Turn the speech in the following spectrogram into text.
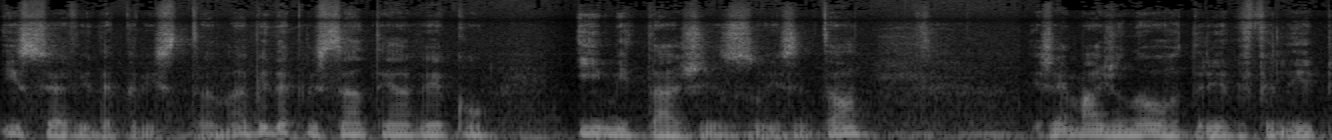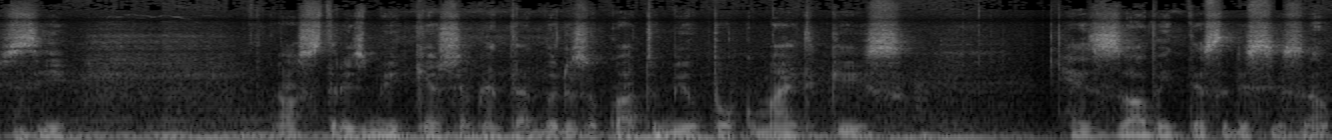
Isso é a vida cristã. A vida cristã tem a ver com imitar Jesus. Então, já imaginou, Rodrigo e Felipe, se nossos 3.500 frequentadores ou 4.000, pouco mais do que isso, resolvem ter essa decisão?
